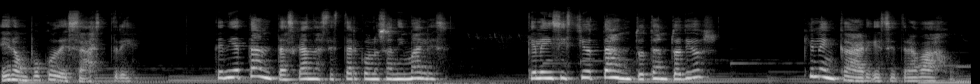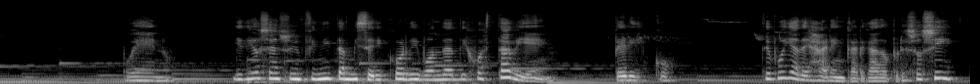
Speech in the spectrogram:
era un poco desastre. Tenía tantas ganas de estar con los animales que le insistió tanto, tanto a Dios que le encargue ese trabajo. Bueno, y Dios en su infinita misericordia y bondad dijo, está bien, Perico, te voy a dejar encargado, pero eso sí,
